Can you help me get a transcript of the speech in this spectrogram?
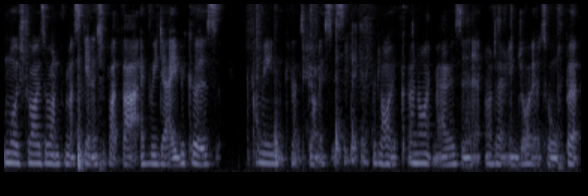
moisturiser on for my skin and stuff like that every day because I mean let's be honest it's a bit of a, like a nightmare isn't it I don't enjoy it at all but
